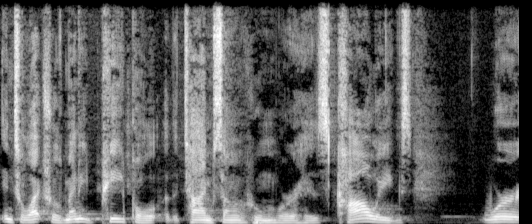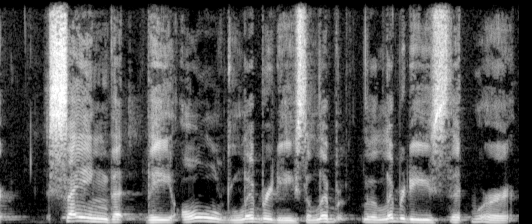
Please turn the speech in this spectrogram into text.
intellectuals, many people at the time, some of whom were his colleagues, were saying that the old liberties, the, liber- the liberties that were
